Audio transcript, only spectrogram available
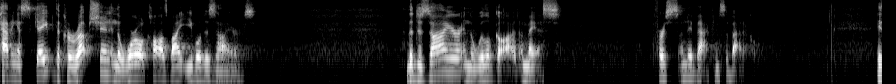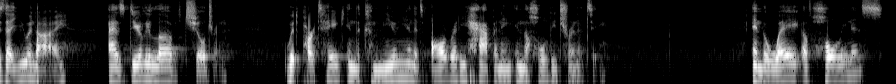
having escaped the corruption in the world caused by evil desires. The desire and the will of God, Emmaus, first Sunday back from sabbatical, is that you and I, as dearly loved children, would partake in the communion that's already happening in the Holy Trinity. And the way of holiness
